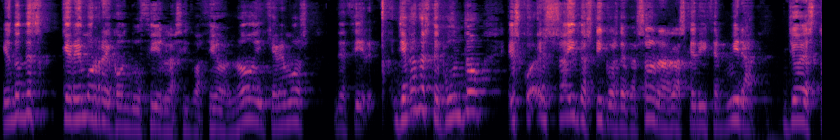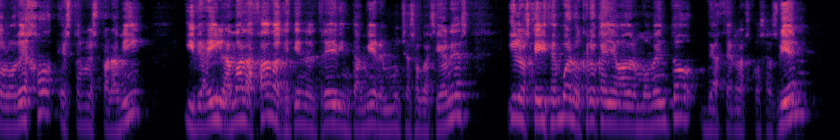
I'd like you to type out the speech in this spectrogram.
y entonces queremos reconducir la situación, ¿no? Y queremos decir, llegando a este punto, es, hay dos tipos de personas, las que dicen, mira, yo esto lo dejo, esto no es para mí, y de ahí la mala fama que tiene el trading también en muchas ocasiones, y los que dicen, bueno, creo que ha llegado el momento de hacer las cosas bien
